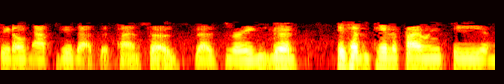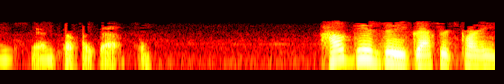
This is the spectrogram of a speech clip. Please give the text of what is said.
we don't have to do that this time, so that's very good. You just have to pay the filing fee and and stuff like that. So. How did the grassroots party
